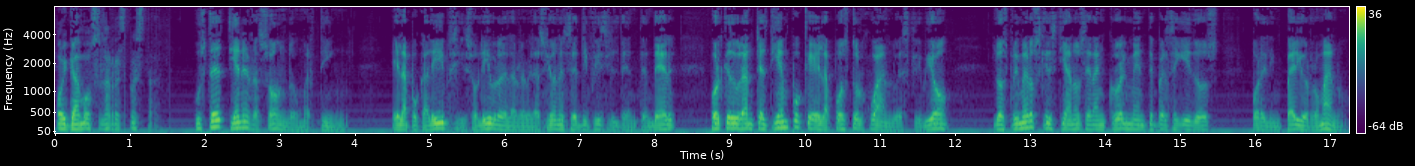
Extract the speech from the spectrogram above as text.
Oigamos la respuesta. Usted tiene razón, don Martín. El Apocalipsis o libro de las revelaciones es difícil de entender porque durante el tiempo que el apóstol Juan lo escribió, los primeros cristianos eran cruelmente perseguidos por el imperio romano.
